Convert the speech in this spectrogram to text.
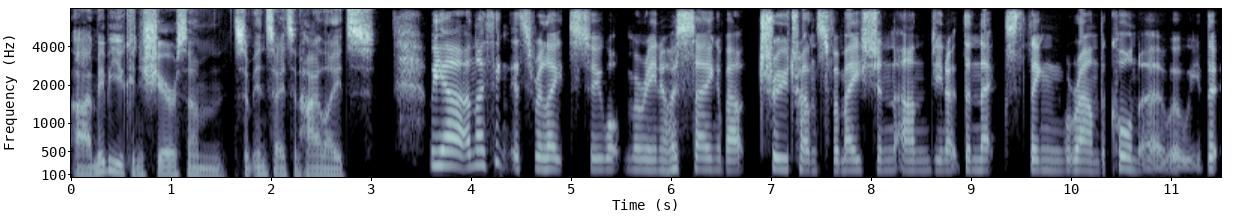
uh, maybe you can share some some insights and highlights well, yeah, and I think this relates to what Marina was saying about true transformation and you know the next thing around the corner. We, that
